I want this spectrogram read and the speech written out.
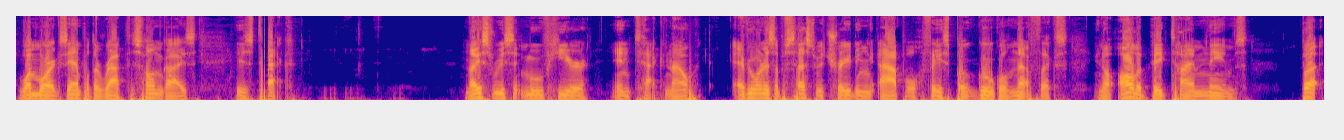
one more example to wrap this home, guys, is tech. Nice recent move here in tech. Now, everyone is obsessed with trading Apple, Facebook, Google, Netflix, you know, all the big time names. But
